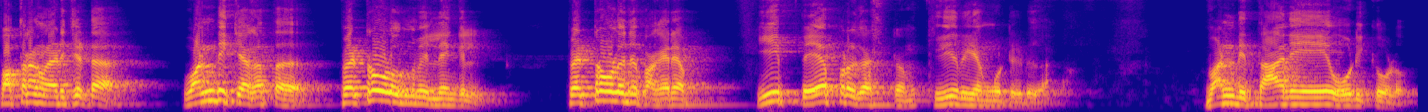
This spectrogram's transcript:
പത്രങ്ങൾ അടിച്ചിട്ട് വണ്ടിക്കകത്ത് പെട്രോൾ ഒന്നുമില്ലെങ്കിൽ പെട്രോളിന് പകരം ഈ പേപ്പർ കഷ്ണം കീറി അങ്ങോട്ട് ഇടുക. വണ്ടി താനേ ഓടിക്കോളും.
